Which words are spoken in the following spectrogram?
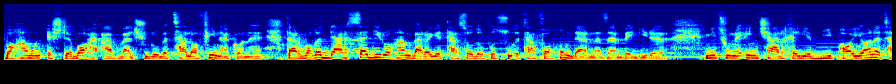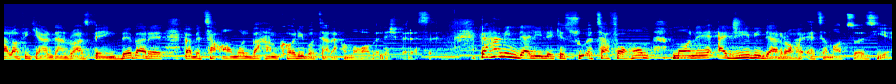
با همون اشتباه اول شروع به تلافی نکنه در واقع درصدی رو هم برای تصادف و سوء تفاهم در نظر بگیره می‌تونه این چرخه بی پایان تلافی کردن رو از بین ببره و به تعامل و همکاری با طرف مقابلش برسه. به همین دلیله که سوء تفاهم مانع عجیبی در راه اعتماد سازیه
